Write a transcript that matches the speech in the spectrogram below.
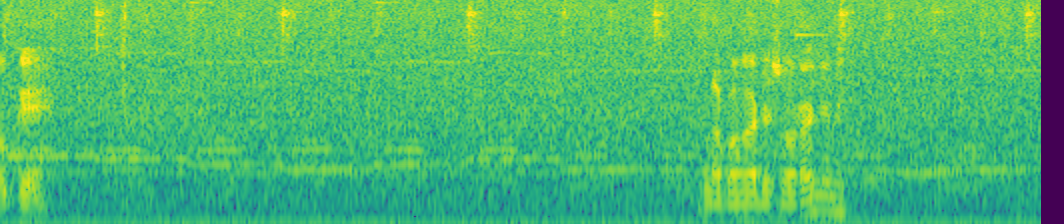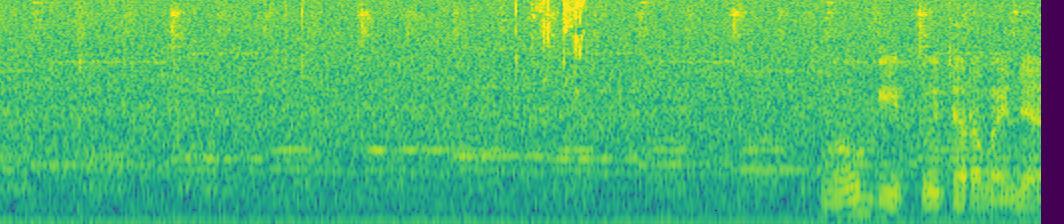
Oke. Kenapa nggak ada suaranya nih Oh gitu cara mainnya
